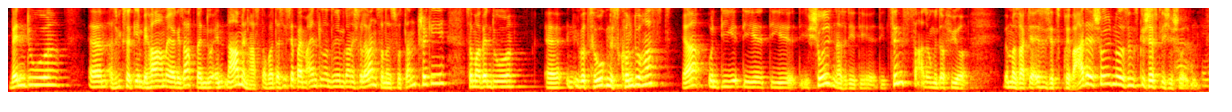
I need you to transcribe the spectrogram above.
wenn du also wie gesagt, GmbH haben wir ja gesagt, wenn du Entnahmen hast, aber das ist ja beim Einzelunternehmen gar nicht relevant, sondern es wird dann tricky, sag mal, wenn du äh, ein überzogenes Konto hast, ja, und die, die, die, die Schulden, also die, die, die Zinszahlungen dafür, wenn man sagt, ja, ist es jetzt private Schulden oder sind es geschäftliche ah, Schulden? Ah, okay.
